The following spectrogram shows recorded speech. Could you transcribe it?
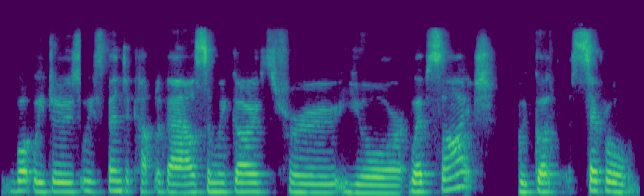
What we do is we spend a couple of hours and we go through your website. We've got several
